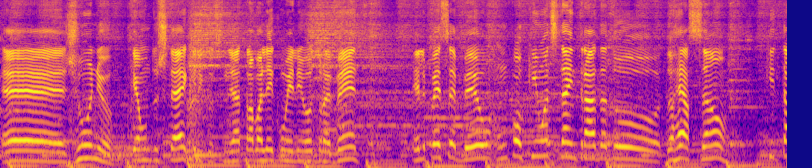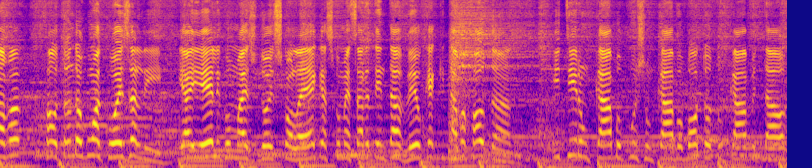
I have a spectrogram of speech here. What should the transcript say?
É, Júnior, que é um dos técnicos, já trabalhei com ele em outro evento, ele percebeu um pouquinho antes da entrada do, do Reação que estava faltando alguma coisa ali. E aí ele com mais dois colegas começaram a tentar ver o que é que estava faltando e tira um cabo, puxa um cabo, bota outro cabo e tal.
